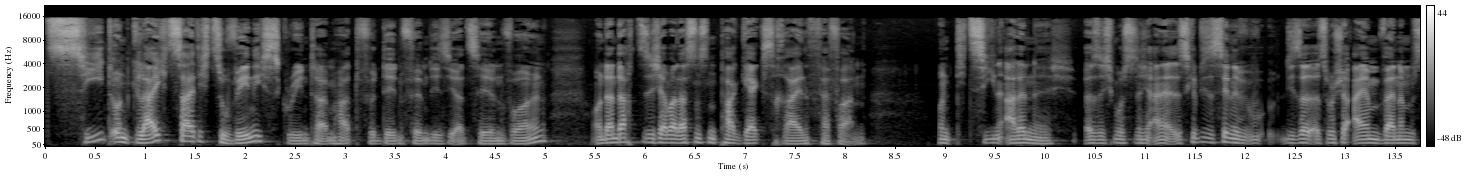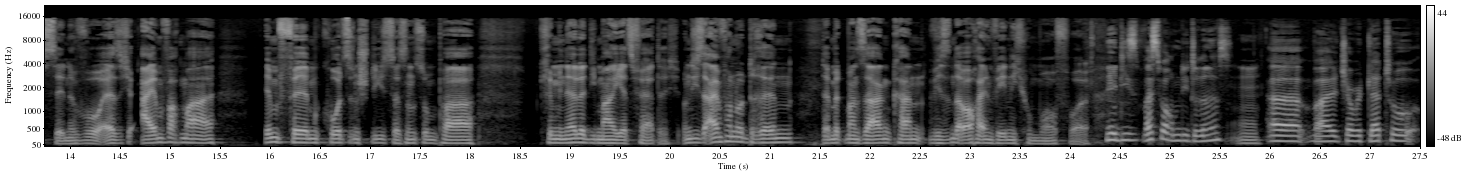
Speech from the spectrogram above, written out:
zieht und gleichzeitig zu wenig Screentime hat für den Film, die sie erzählen wollen. Und dann dachten sie sich aber, lass uns ein paar Gags reinpfeffern. Und die ziehen alle nicht. Also ich muss nicht eine. Es gibt diese Szene, diese zum Beispiel am Venom-Szene, wo er sich einfach mal im Film kurz entschließt, das sind so ein paar Kriminelle, die mal jetzt fertig. Und die ist einfach nur drin, damit man sagen kann, wir sind aber auch ein wenig humorvoll. Nee, die, weißt du, warum die drin ist? Äh, weil Jared Leto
